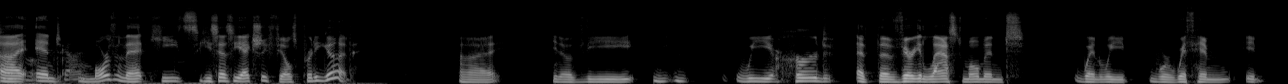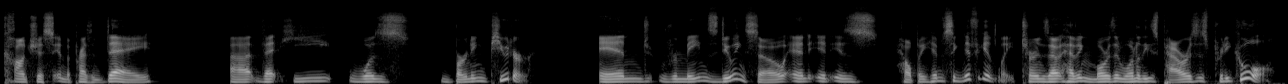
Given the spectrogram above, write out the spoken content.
Uh, of and God. more than that, he he says he actually feels pretty good. Uh, you know the th- we heard at the very last moment when we were with him, it, conscious in the present day, uh, that he was burning pewter, and remains doing so, and it is helping him significantly. Turns out having more than one of these powers is pretty cool.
